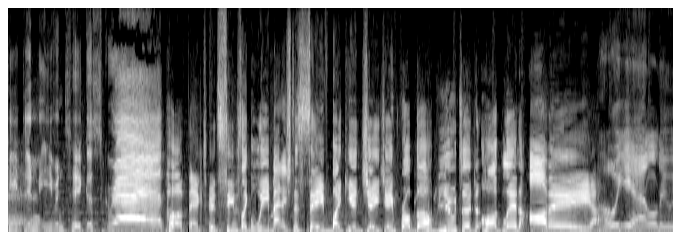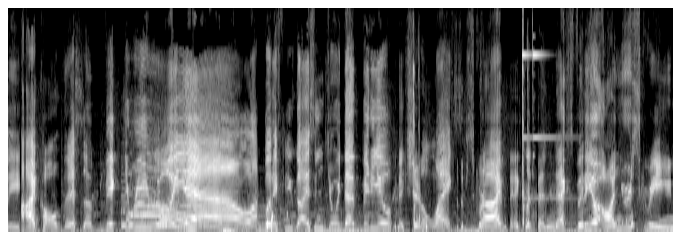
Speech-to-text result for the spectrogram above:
he didn't even take a scratch. Perfect. It seems like we managed to save Mikey and JJ from the mutant Hoglin army. Oh yeah, Louie. I call this a victory royale. But if you guys enjoyed that Make sure to like, subscribe, and click the next video on your screen.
